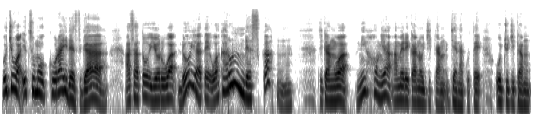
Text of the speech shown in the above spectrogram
Uchu wa itsumo kurai desu ga, asa to yoru wa doyate wakarun desu ka? Hmm. Jikang wa Nihon ya Amerika no jikang janakute uchu jikang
